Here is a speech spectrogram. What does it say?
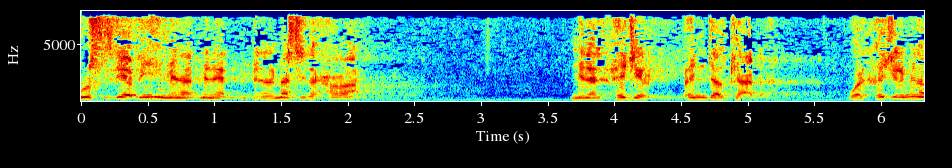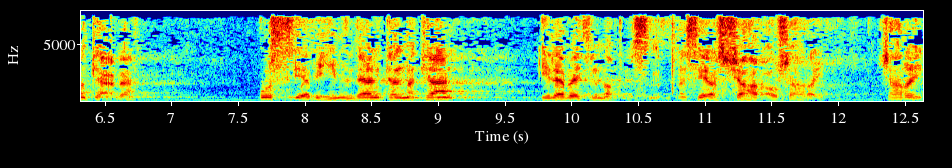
أسري به من من المسجد الحرام من الحجر عند الكعبة. والحجر من الكعبة أسري به من ذلك المكان إلى بيت المقدس مسيرة شهر أو شهرين شهرين.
